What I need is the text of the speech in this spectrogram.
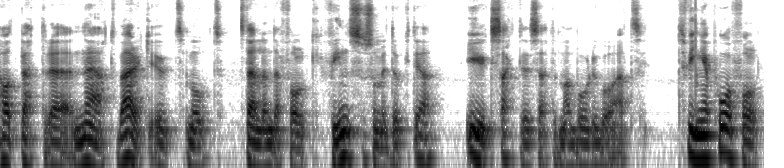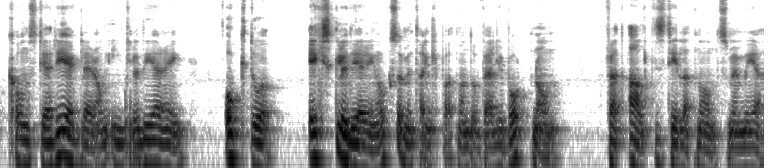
ha ett bättre nätverk ut mot ställen där folk finns som är duktiga. är ju exakt det sättet man borde gå. Att tvinga på folk konstiga regler om inkludering och då exkludering också med tanke på att man då väljer bort någon för att alltid se till att någon som är med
